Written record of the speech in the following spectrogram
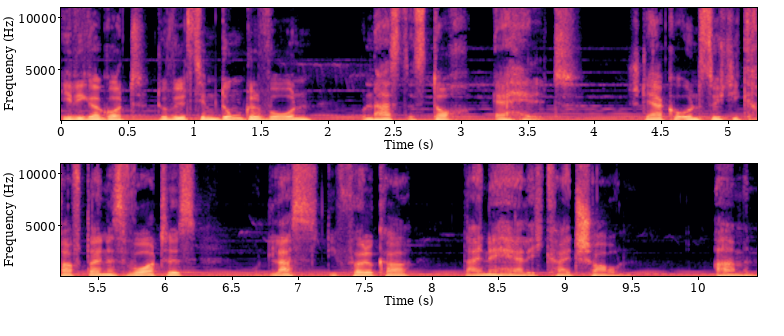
Ewiger Gott, du willst im Dunkel wohnen und hast es doch erhellt. Stärke uns durch die Kraft deines Wortes und lass die Völker deine Herrlichkeit schauen. Amen.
